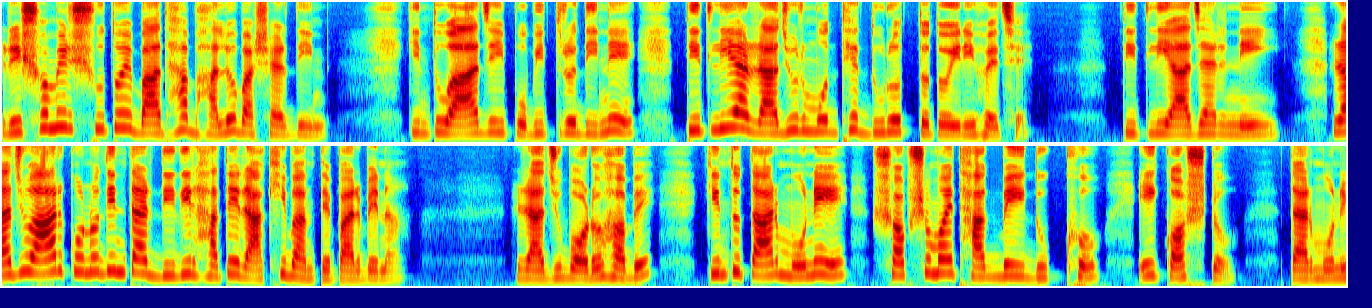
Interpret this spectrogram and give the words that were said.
রেশমের সুতোয় বাধা ভালোবাসার দিন, কিন্তু আজ এই পবিত্র দিনে তিতলি আর রাজুর মধ্যে দূরত্ব তৈরি হয়েছে। তিতলি আজ আর নেই, রাজু আর কোনোদিন তার দিদির হাতে রাখি বাঁধতে পারবে না। রাজু বড় হবে, কিন্তু তার মনে সবসময় থাকবে এই দুঃখ, এই কষ্ট, তার মনে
